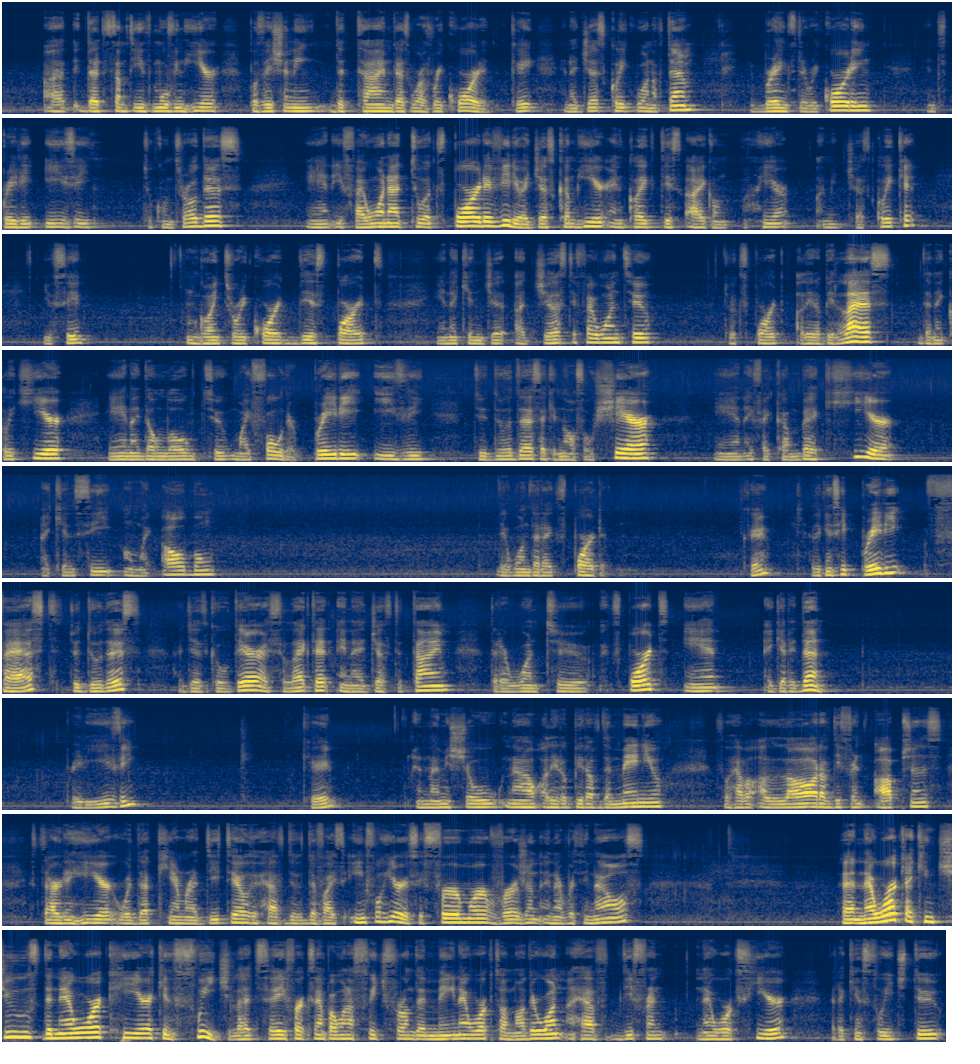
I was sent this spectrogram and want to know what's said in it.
uh, that something is moving here positioning the time that was recorded okay? And I just click one of them. It brings the recording. It's pretty easy to control this. And if I wanted to export a video I just come here and click this icon here. Let me just click it. You see? I'm going to record this part and I can just adjust if I want to to export a little bit less. Then I click here and I download to my folder. Pretty easy to do this. I can also share. And if I come back here, I can see on my album the one that I exported. Okay, as you can see, pretty fast to do this. I just go there, I select it, and I adjust the time that I want to export, and I get it done. Pretty easy okay. And let me show now a little bit of the menu. So have a lot of different options. Starting here with the camera details you have the device info here. You see firmware version and everything else. Uh, network I can choose the network here. I can switch. Let's say for example I want to switch from the main network to another one. I have different networks here that I can switch to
